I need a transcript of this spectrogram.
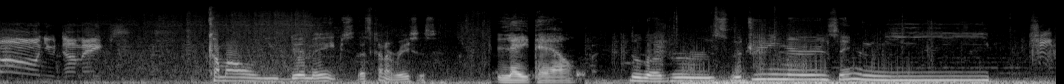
on, you dumb apes. Come on, you dim apes. That's kind of racist. Later. The lovers, the dreamers, and me. Chief,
